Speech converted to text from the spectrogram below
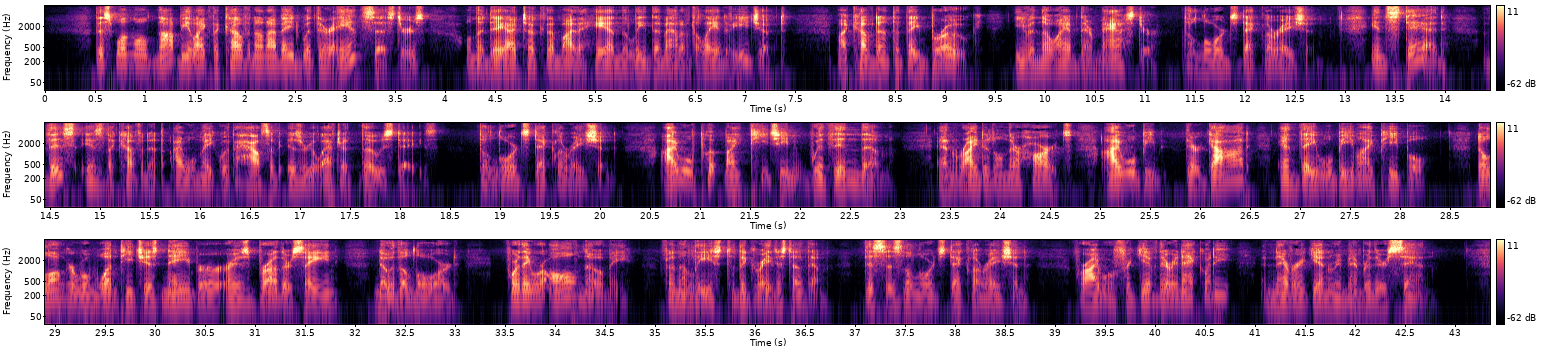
This one will not be like the covenant I made with their ancestors on the day I took them by the hand to lead them out of the land of Egypt, my covenant that they broke, even though I am their master, the Lord's declaration. Instead, this is the covenant I will make with the house of Israel after those days, the Lord's declaration. I will put my teaching within them and write it on their hearts. I will be their God, and they will be my people. No longer will one teach his neighbor or his brother, saying, Know the Lord, for they will all know me, from the least to the greatest of them. This is the Lord's declaration. For I will forgive their iniquity and never again remember their sin.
